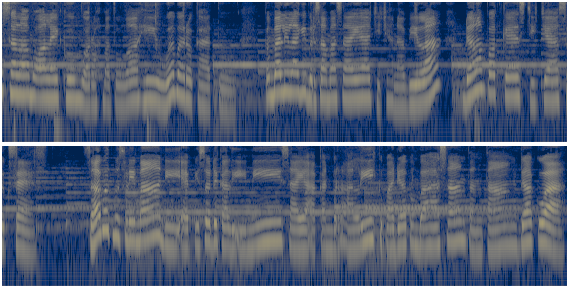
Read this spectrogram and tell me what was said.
Assalamualaikum warahmatullahi wabarakatuh. Kembali lagi bersama saya Cica Nabila dalam podcast Cica Sukses. Sahabat muslimah, di episode kali ini saya akan beralih kepada pembahasan tentang dakwah.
